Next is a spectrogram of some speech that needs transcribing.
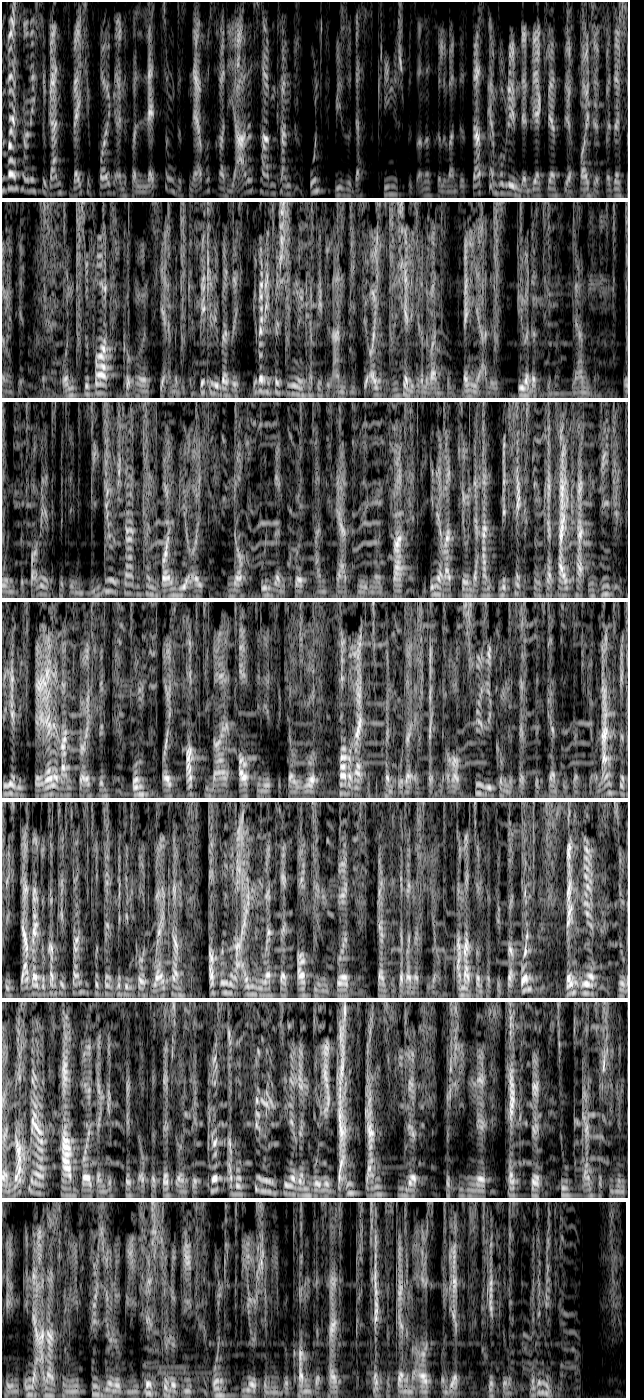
Du weißt noch nicht so ganz, welche Folgen eine Verletzung des Nervus radialis haben kann und wieso das klinisch besonders relevant ist. Das ist kein Problem, denn wir erklären es dir heute bei Selbstorientiert. Und zuvor gucken wir uns hier einmal die Kapitelübersicht über die verschiedenen Kapitel an, die für euch sicherlich relevant sind, wenn ihr alles über das Thema lernen wollt. Und bevor wir jetzt mit dem Video starten können, wollen wir euch noch unseren Kurs ans Herz legen. Und zwar die Innovation der Hand mit Texten und Karteikarten, die sicherlich relevant für euch sind, um euch optimal auf die nächste Klausur vorbereiten zu können oder entsprechend auch aufs Physikum. Das das heißt, das Ganze ist natürlich auch langfristig. Dabei bekommt ihr 20% mit dem Code WELCOME auf unserer eigenen Website auf diesen Kurs. Das Ganze ist aber natürlich auch auf Amazon verfügbar. Und wenn ihr sogar noch mehr haben wollt, dann gibt es jetzt auch das Selbstorientiert Plus Abo für Medizinerinnen, wo ihr ganz, ganz viele verschiedene Texte zu ganz verschiedenen Themen in der Anatomie, Physiologie, Histologie und Biochemie bekommt. Das heißt, checkt es gerne mal aus und jetzt geht's los mit dem Video.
